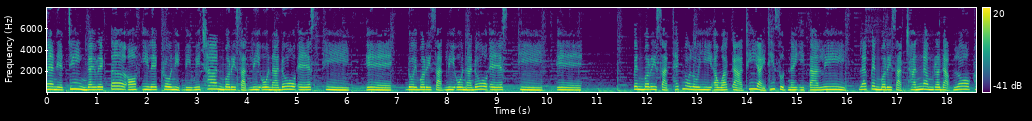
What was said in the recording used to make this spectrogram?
Managing Director of Electronic Division บริษัท Leonardo S.P. โดยบริษัท Leonardo S.P. A. เป็นบริษัทเทคโนโลยีอวกาศที่ใหญ่ที่สุดในอิตาลี และเป็นบริษัทชั้นนำระดับโลกผ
